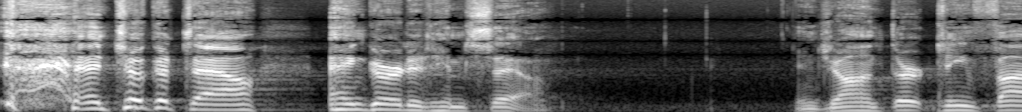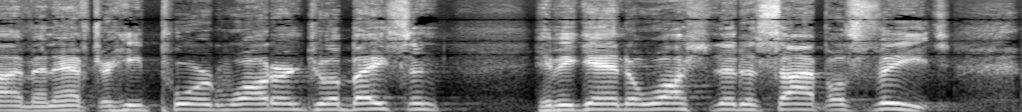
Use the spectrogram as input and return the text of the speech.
and took a towel, and girded himself. In John 13, 5, and after he poured water into a basin, he began to wash the disciples' feet.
